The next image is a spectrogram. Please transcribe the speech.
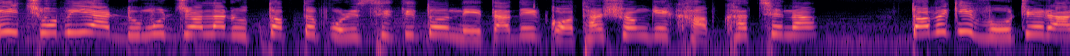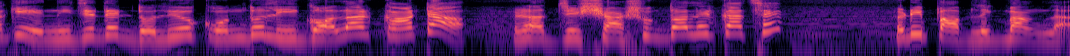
এই ছবি আর ডুমুর জলার উত্তপ্ত পরিস্থিতি তো নেতাদের কথার সঙ্গে খাপ খাচ্ছে না। তবে কি ভোটের আগে নিজেদের দলীয় কোন্দলি গলার কাঁটা রাজ্যের শাসক দলের কাছে? রিপাবলিক বাংলা।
